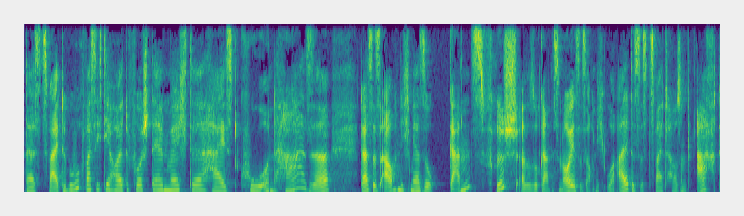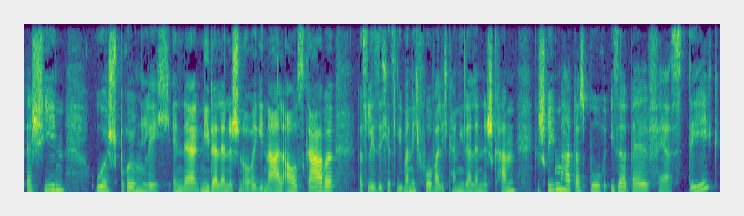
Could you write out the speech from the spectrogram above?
Das zweite Buch, was ich dir heute vorstellen möchte, heißt Kuh und Hase. Das ist auch nicht mehr so ganz frisch, also so ganz neu. Es ist auch nicht uralt. Es ist 2008 erschienen, ursprünglich in der niederländischen Originalausgabe. Das lese ich jetzt lieber nicht vor, weil ich kein Niederländisch kann. Geschrieben hat das Buch Isabel Versteeg.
